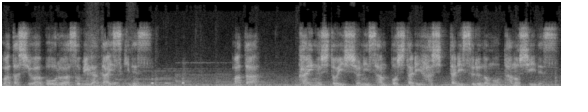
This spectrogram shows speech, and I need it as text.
私はボール遊びが大好きです。また。 飼い主と一緒に散歩したり走ったりするのも楽しいです。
